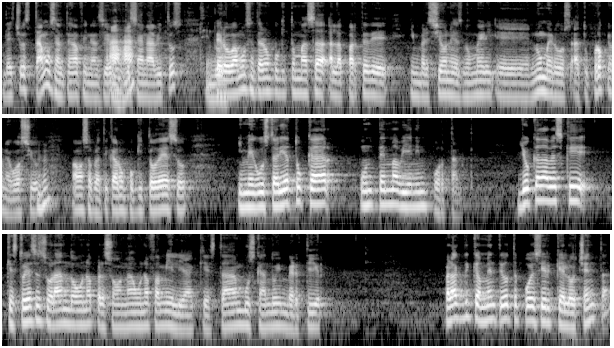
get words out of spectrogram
de hecho estamos en el tema financiero, aunque sean hábitos, pero vamos a entrar un poquito más a, la parte de inversiones, eh, números, a tu propio negocio. Vamos a platicar un poquito de eso. Y me gustaría tocar un tema bien importante. Yo cada vez que, que estoy asesorando a una persona, a una familia que están buscando invertir, prácticamente yo te puedo decir que el 80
